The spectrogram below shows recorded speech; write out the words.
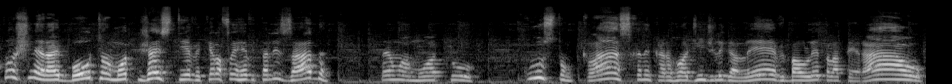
Então, a Shinerai Bolt é uma moto que já esteve aqui, ela foi revitalizada. É uma moto custom clássica, né, cara? Rodinha de liga leve, bauleta lateral,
